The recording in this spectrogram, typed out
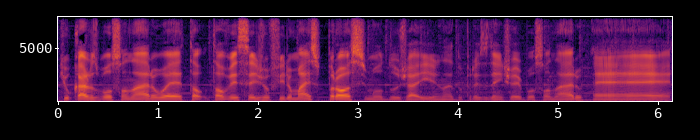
que o Carlos Bolsonaro é talvez seja o filho mais próximo do Jair, né, do presidente Jair Bolsonaro. É,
